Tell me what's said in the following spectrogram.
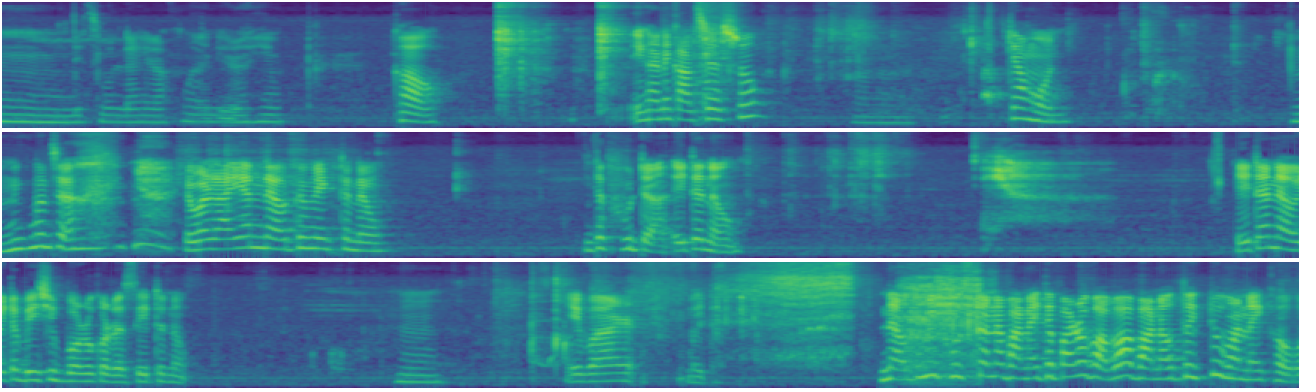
হুম বিসমুল্লাহ রহমান রহিম। খাও। এখানে কাছে আসো। কেমন? অনেক মজা। এবার রায়ান নাও তুমি একটা নাও। এটা ফুটা এটা নাও। এটা নাও এটা বেশি বড় করা আছে এটা নাও। হুম। এবার এটা নাও তুমি ফুচকা না বানাইতে পারো বাবা বানাও তো একটু বানাই খাও।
